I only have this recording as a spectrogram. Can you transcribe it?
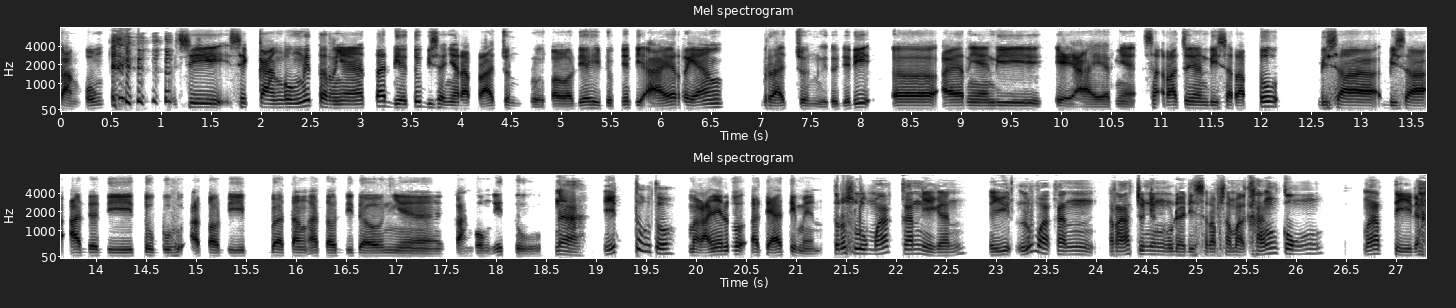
kangkung. si si kangkung ini ternyata dia tuh bisa nyerap racun, Bro. Kalau dia hidupnya di air yang beracun gitu. Jadi eh, airnya yang di eh airnya racun yang diserap tuh bisa bisa ada di tubuh atau di batang atau di daunnya kangkung itu. Nah itu tuh, Makanya lu hati-hati, men. terus lu makan ya kan, lu makan racun yang udah diserap sama kangkung mati dah.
